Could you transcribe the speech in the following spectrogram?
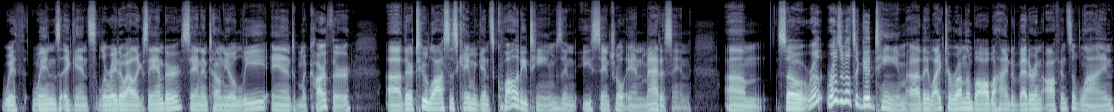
with wins against Laredo Alexander, San Antonio Lee, and MacArthur. Uh, their two losses came against quality teams in East Central and Madison. Um, so Ro- Roosevelt's a good team. Uh, they like to run the ball behind a veteran offensive line.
